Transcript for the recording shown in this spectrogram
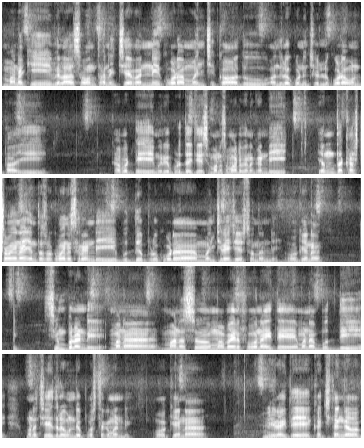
మనకి విలాసవంతాన్ని ఇచ్చేవన్నీ కూడా మంచి కాదు. అందులో కొన్ని చెడులు కూడా ఉంటాయి. కాబట్టి మీరు ఎప్పుడు దయచేసి మనసు మాట వినకండి. ఎంత కష్టమైనా ఎంత సుఖమైనా సరే అండి బుద్ధి ఎప్పుడు కూడా మంచినే చేస్తుందండి. ఓకేనా? సింపుల్ అండి. మన మనస్సు మొబైల్ ఫోన్ అయితే మన బుద్ధి మన చేతిలో ఉండే పుస్తకం అండి ఓకేనా? మీరైతే ఖచ్చితంగా ఒక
